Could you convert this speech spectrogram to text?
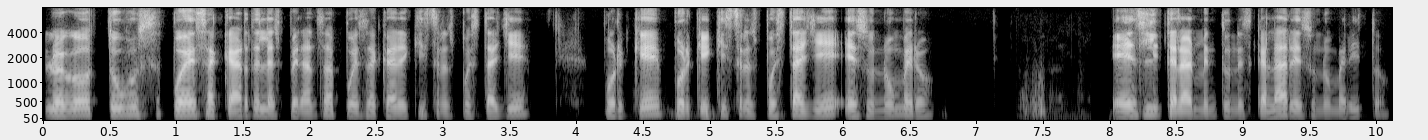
luego tú puedes sacar de la esperanza, puedes sacar X respuesta Y. ¿Por qué? Porque X respuesta Y es un número. Es literalmente un escalar, es un numerito.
